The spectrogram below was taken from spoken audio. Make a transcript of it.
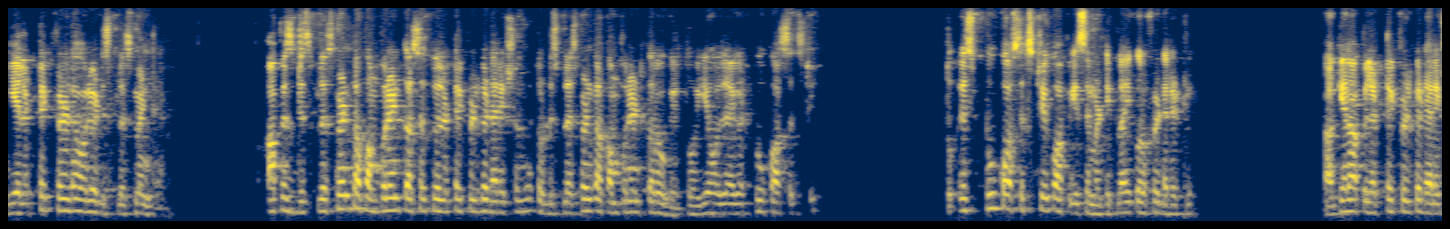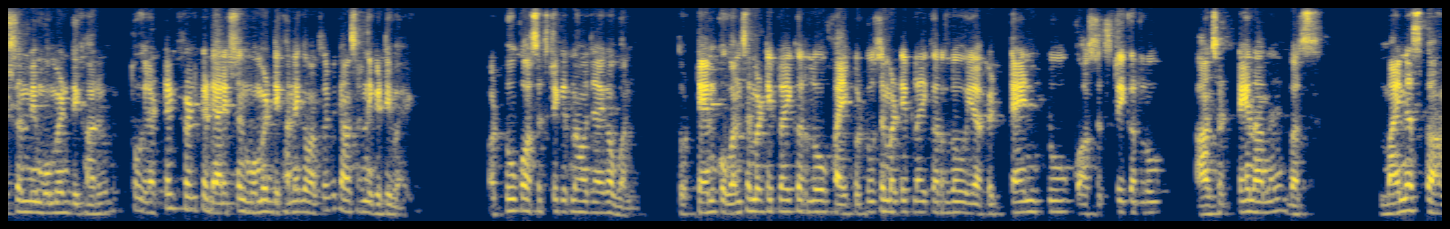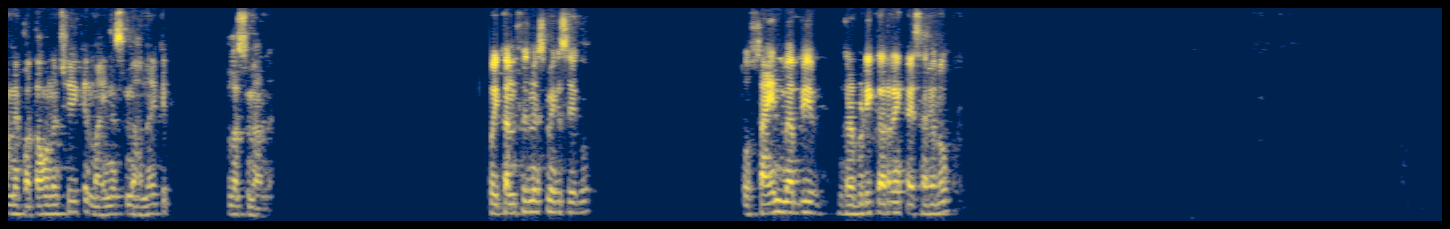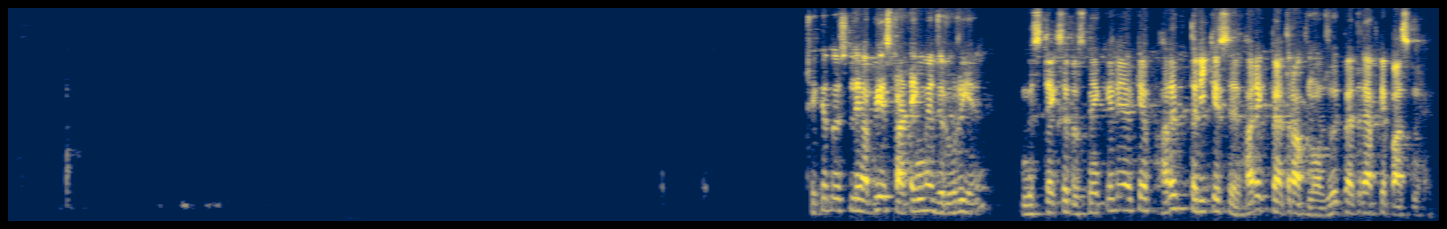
ये इलेक्ट्रिक फ़ील्ड है और ये डिस्प्लेसमेंट है। आप इस डिस्प्लेसमेंट का कंपोनेंट कर सकते हो इलेक्ट्रिक फ़ील्ड के डायरेक्शन में तो डिस्प्लेसमेंट का कंपोनेंट करोगे तो ये हो जाएगा टू कॉस सिक्सटी तो इस टू कॉस सिक्सटी को आप इसे मल्टीप्लाई करो फिर डायरेक्टली अगेन आप इलेक्ट्रिक फ़ील्ड के डायरेक्शन में मूवमेंट दिखा रहे हो तो इलेक्ट्रिक फ़ील्ड के डायरेक्शन मूवमेंट दिखाने का मतलब है आंसर नेगेटिव आएगा। और टू कॉस सिक्सटी कितना हो जाएगा वन तो टेन को वन से मल्टीप्लाई कर लो फाइव को टू से मल्टीप्लाई कर लो, या फिर टेन टू कॉस सिक्सटी कर लो आंसर टेन आना है, बस। माइनस का हमें पता होना चाहिए कि माइनस में आना है कि प्लस में आना है। कोई कंफ्यूजन इसमें किसी को। तो साइन में अभी गड़बड़ी कर रहे हैं कई सारे लोग। ठीक है तो इसलिए अभी स्टार्टिंग में ज़रूरी है। मिस्टेक से बचने के लिए कि हर एक तरीके से, हर एक पैतरा अपनाओ, जो पैतरा आपके पास में है।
